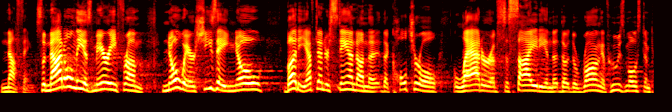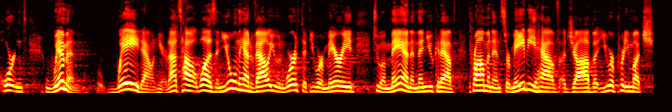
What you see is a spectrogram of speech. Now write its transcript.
nothing. So not only is Mary from nowhere, she's a nobody. You have to understand on the, the cultural ladder of society and the, the, the rung of who's most important, women way down here. That's how it was. And you only had value and worth if you were married to a man, and then you could have prominence or maybe have a job, but you were pretty much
